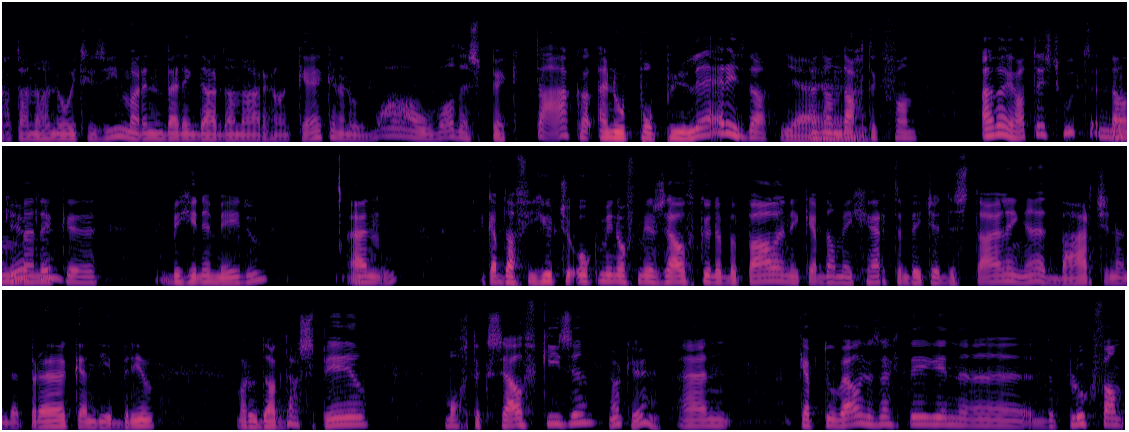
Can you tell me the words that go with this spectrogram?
had dat nog nooit gezien. Maar dan ben ik daar dan naar gaan kijken. En wauw, wat een spektakel. En hoe populair is dat? Ja, en dan dacht ik van, ah ja, het is goed. En dan ben ik eh, beginnen meedoen. En ik heb dat figuurtje ook min of meer zelf kunnen bepalen. Ik heb dan met Gert een beetje de styling, hè, het baardje en de pruik en die bril. Maar hoe dat ik dat speel, mocht ik zelf kiezen. Oké. En ik heb toen wel gezegd tegen eh, de ploeg van...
